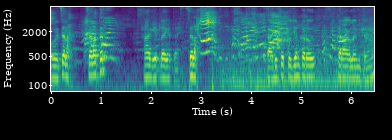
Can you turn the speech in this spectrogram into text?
हो चला. चला तर. हा घेतला घेतला चला. गाडीचं पूजन करू करावं लागलं मित्रांनो.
